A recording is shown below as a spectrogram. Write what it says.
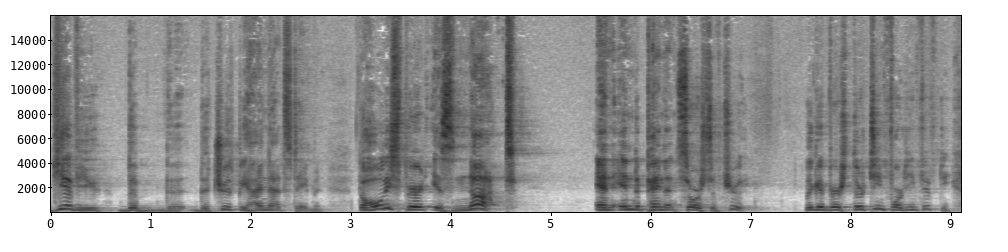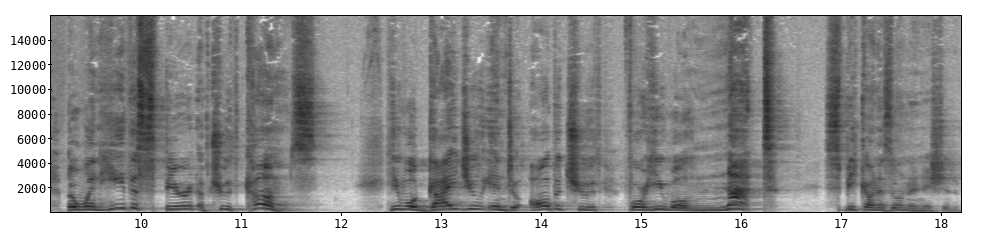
give you the, the, the truth behind that statement. The Holy Spirit is not an independent source of truth. Look at verse 13, 14, 15. But when He, the Spirit of truth, comes, He will guide you into all the truth, for He will not speak on His own initiative.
